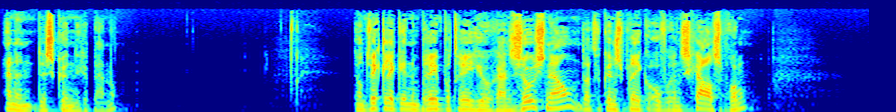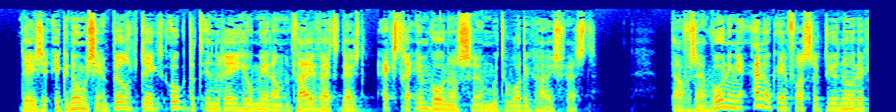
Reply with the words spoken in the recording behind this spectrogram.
en een deskundige panel. De ontwikkelingen in de Brainport-regio gaan zo snel dat we kunnen spreken over een schaalsprong. Deze economische impuls betekent ook dat in de regio meer dan 55.000 extra inwoners uh, moeten worden gehuisvest. Daarvoor zijn woningen en ook infrastructuur nodig,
